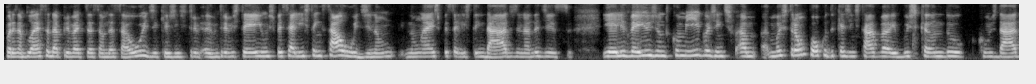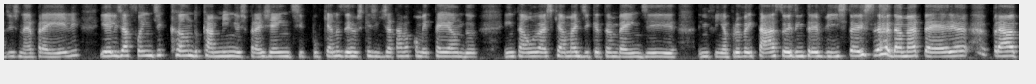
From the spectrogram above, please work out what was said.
por exemplo, essa da privatização da saúde, que a gente eu entrevistei um especialista em saúde, não, não é especialista em dados e nada disso. E ele veio junto comigo, a gente mostrou um pouco do que a gente estava buscando com os dados né, para ele, e ele já foi indicando caminhos para a gente, pequenos erros que a gente já estava cometendo. Então, eu acho que é uma dica também de, enfim, aproveitar as suas entrevistas da matéria para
